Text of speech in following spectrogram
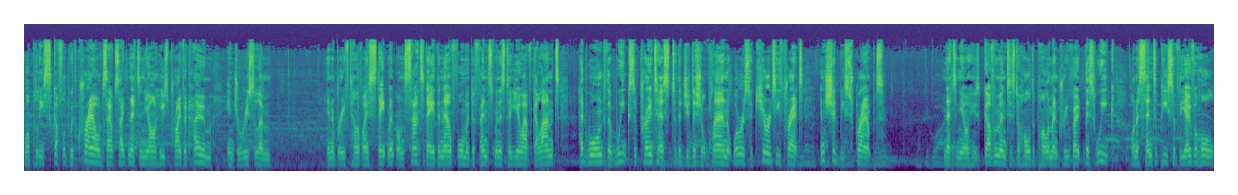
while police scuffled with crowds outside Netanyahu's private home in Jerusalem. In a brief televised statement on Saturday, the now former Defence Minister Yoav Gallant had warned that weeks of protests to the judicial plan were a security threat and should be scrapped. Netanyahu's government is to hold a parliamentary vote this week on a centrepiece of the overhaul,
